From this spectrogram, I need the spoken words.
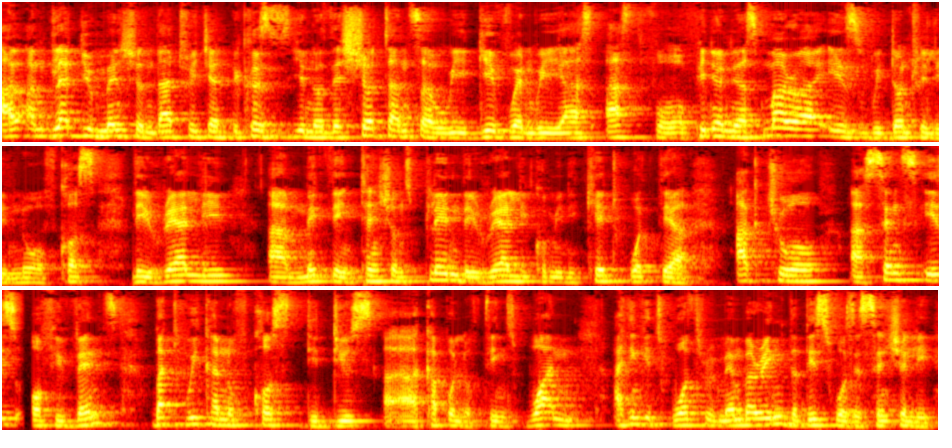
I'm glad you mentioned that, Richard, because you know the short answer we give when we ask, asked for opinion in Asmara is we don't really know. Of course, they rarely uh, make their intentions plain. They rarely communicate what their actual uh, sense is of events, but we can of course deduce a couple of things. One, I think it's worth remembering that this was essentially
